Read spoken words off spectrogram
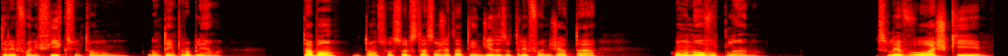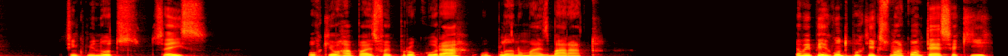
telefone fixo, então não, não tem problema. Tá bom, então sua solicitação já está atendida, seu telefone já está com o um novo plano. Isso levou, acho que, cinco minutos, seis, porque o rapaz foi procurar o plano mais barato. Eu me pergunto por que isso não acontece aqui.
